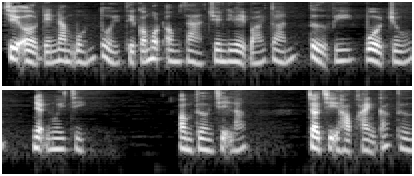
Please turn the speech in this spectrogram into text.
Chị ở đến năm 4 tuổi thì có một ông già chuyên đi về bói toán, tử vi, bùa chú, nhận nuôi chị. Ông thương chị lắm, cho chị học hành các thứ.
